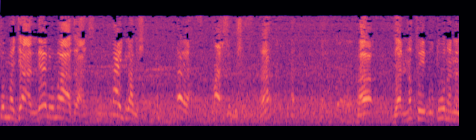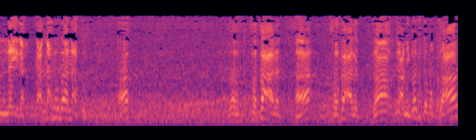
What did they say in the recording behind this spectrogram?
ثم جاء الليل وما أتى. ما يجرى له شيء. ما يحصل ما يحصل له شيء. ها؟ فقال نطوي بطوننا الليلة. يعني نحن لا نأكل. ها؟ ففعلت. ها؟ ففعلت. يعني قدم الطعام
